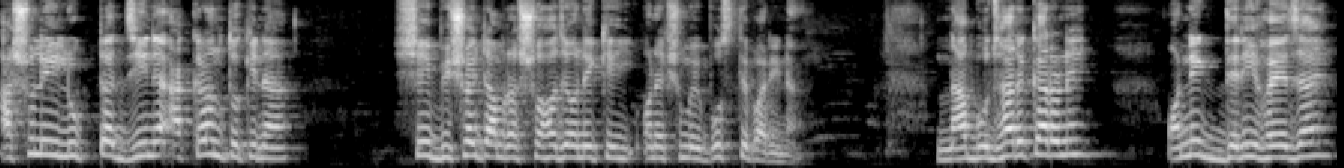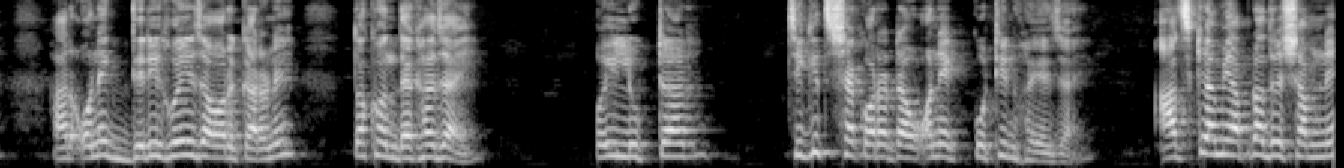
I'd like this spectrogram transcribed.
আসলে এই লোকটা জিনে আক্রান্ত কিনা, সেই বিষয়টা আমরা সহজে অনেকেই অনেক সময় বুঝতে পারি না। না বোঝার কারণে অনেক দেরি হয়ে যায় আর অনেক দেরি হয়ে যাওয়ার কারণে তখন দেখা যায় ওই লোকটার চিকিৎসা করাটা অনেক কঠিন হয়ে যায়। আজকে আমি আপনাদের সামনে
